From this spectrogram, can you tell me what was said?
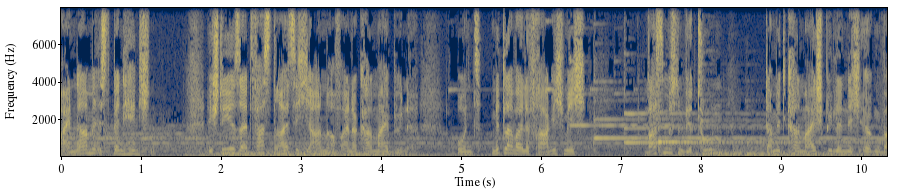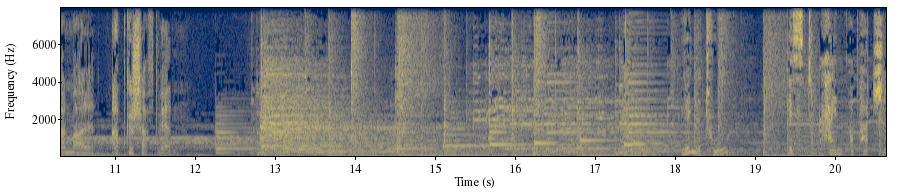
Mein Name ist Ben Hähnchen. Ich stehe seit fast 30 Jahren auf einer Karl-May-Bühne. Und mittlerweile frage ich mich, was müssen wir tun, damit Karl-May-Spiele nicht irgendwann mal abgeschafft werden? Winnetou ist kein Apache.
